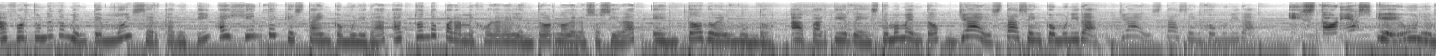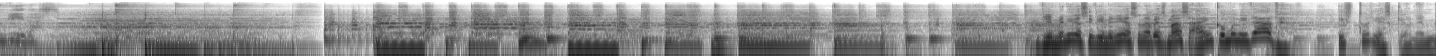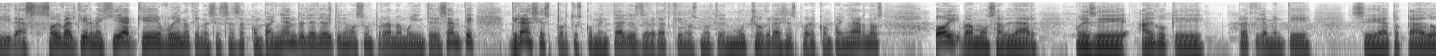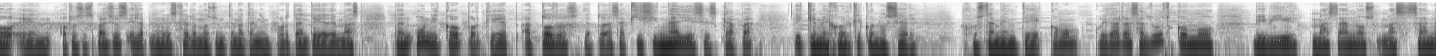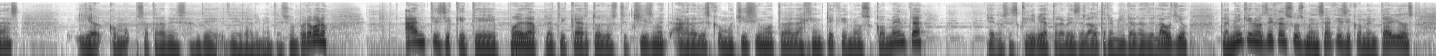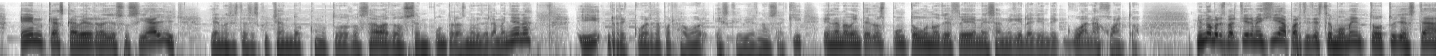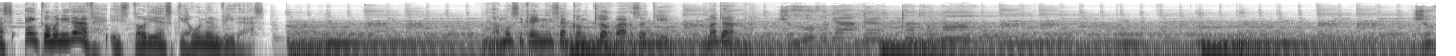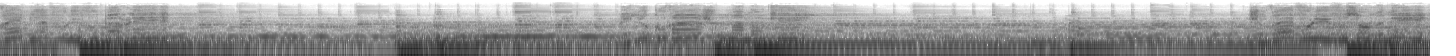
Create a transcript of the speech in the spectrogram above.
Afortunadamente, muy cerca de ti hay gente que está en comunidad actuando para mejorar el entorno de la sociedad en todo el mundo. A partir de este momento, ya estás en comunidad, ya estás en comunidad. Historias que unen vidas. Bienvenidos y bienvenidas una vez más a En Comunidad. Historias que unen vidas. Soy Valtier Mejía, qué bueno que nos estás acompañando. El día de hoy tenemos un programa muy interesante. Gracias por tus comentarios, de verdad que nos nutren mucho. Gracias por acompañarnos. Hoy vamos a hablar pues de algo que prácticamente se ha tocado en otros espacios. Es la primera vez que hablamos de un tema tan importante y además tan único porque a todos y a todas aquí si nadie se escapa y qué mejor que conocer justamente cómo cuidar la salud, cómo vivir más sanos, más sanas y cómo pues a través de, de la alimentación. Pero bueno, antes de que te pueda platicar todo este chisme, agradezco muchísimo a toda la gente que nos comenta, que nos escribe a través de la otra mirada del audio, también que nos deja sus mensajes y comentarios en Cascabel Radio Social. Ya nos estás escuchando como todos los sábados en punto a las 9 de la mañana. Y recuerda, por favor, escribirnos aquí en la 92.1 de FM San Miguel Allende, Guanajuato. Mi nombre es Valtier Mejía. A partir de este momento, tú ya estás en comunidad. Historias que unen vidas. La música inicia con Claude Barzotti, Madame. Je vous regarde courage m'a manqué. J'aurais voulu vous emmener.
